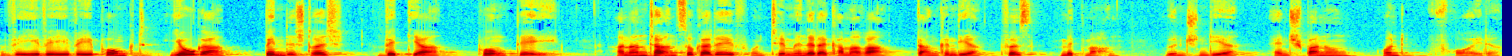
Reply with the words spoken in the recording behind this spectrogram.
www.yoga-vidya.de. Ananta und Sukadev und Tim hinter der Kamera danken dir fürs Mitmachen, wünschen dir Entspannung und Freude.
